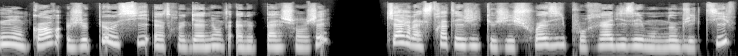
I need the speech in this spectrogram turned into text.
ou encore je peux aussi être gagnante à ne pas changer car la stratégie que j'ai choisie pour réaliser mon objectif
